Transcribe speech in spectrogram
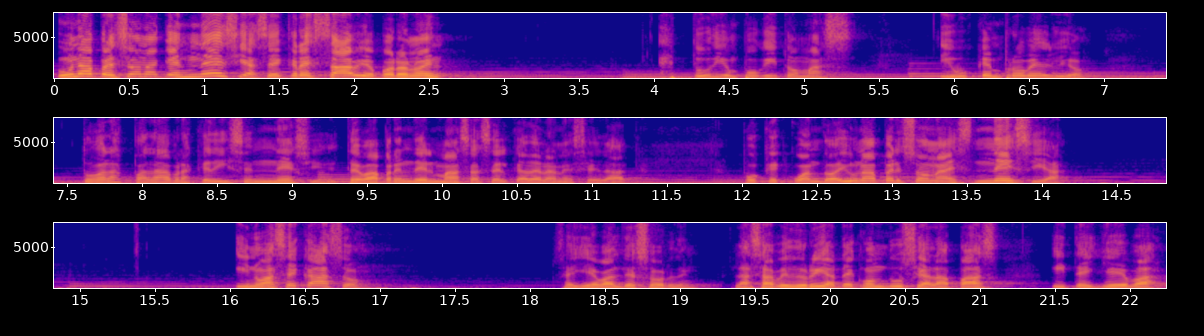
Una persona que es necia se cree sabio, pero no es... Estudie un poquito más y busque en Proverbios todas las palabras que dicen necio. Usted va a aprender más acerca de la necedad. Porque cuando hay una persona es necia y no hace caso, se lleva al desorden. La sabiduría te conduce a la paz y te lleva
